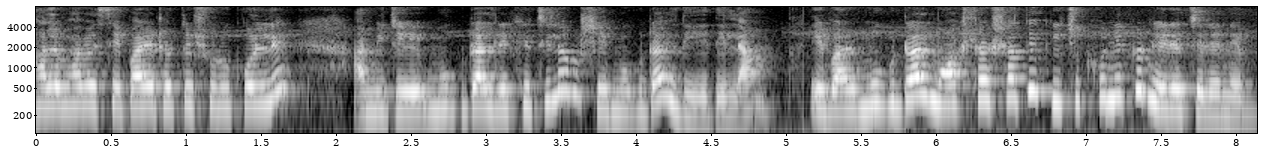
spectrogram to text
ভালোভাবে সেপারেট হতে শুরু করলে আমি যে মুগ ডাল রেখেছিলাম সেই মুগ ডাল দিয়ে দিলাম। এবার মুগ ডাল মশলার সাথে কিছুক্ষণ একটু নেড়ে চেড়ে নেব।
